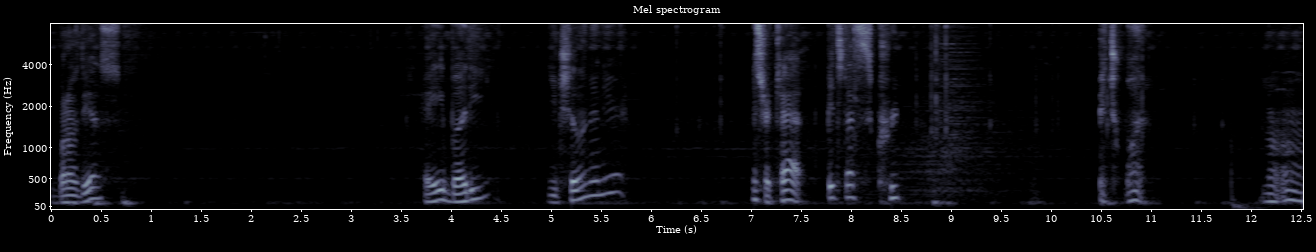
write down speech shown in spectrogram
Buenos dias. Hey, buddy. You chilling in here? Mr. Cat. Bitch, that's creep. Bitch, what? Uh-uh.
